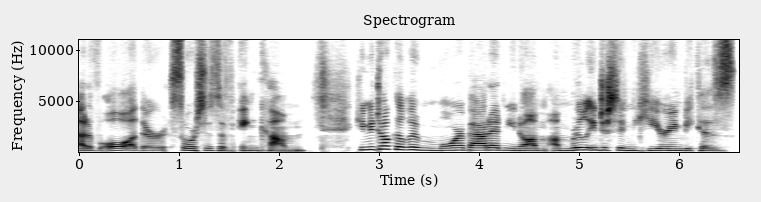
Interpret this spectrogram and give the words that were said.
out of all other sources of income. Can you talk a little bit more about it? You know i'm, I'm really interested in hearing because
